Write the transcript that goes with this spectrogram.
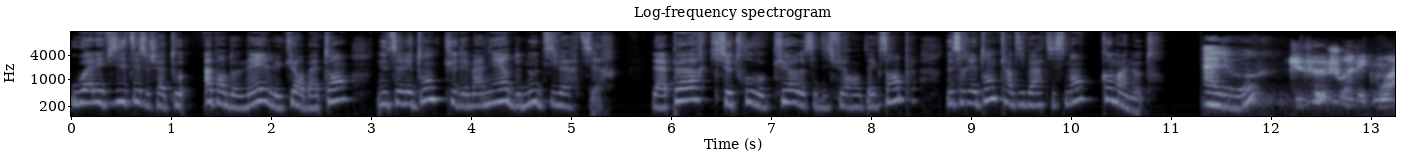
ou aller visiter ce château abandonné, le cœur battant, ne seraient donc que des manières de nous divertir. La peur, qui se trouve au cœur de ces différents exemples, ne serait donc qu'un divertissement comme un autre. Allô? Tu veux jouer avec moi?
